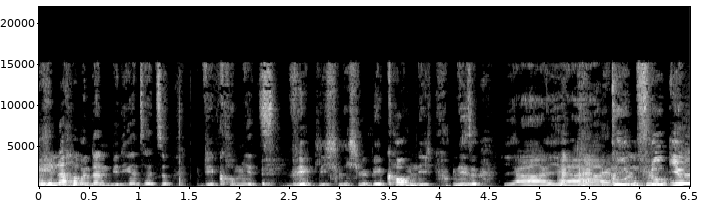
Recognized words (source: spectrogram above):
genau. Und dann wir die ganze Zeit so, wir kommen jetzt wirklich nicht mehr, wir kommen nicht. Und die so, ja, ja. Guten Flug, Jungs.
